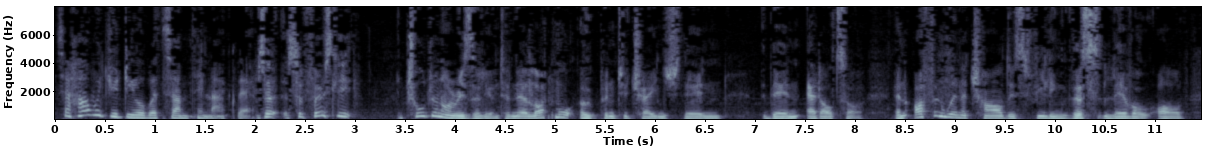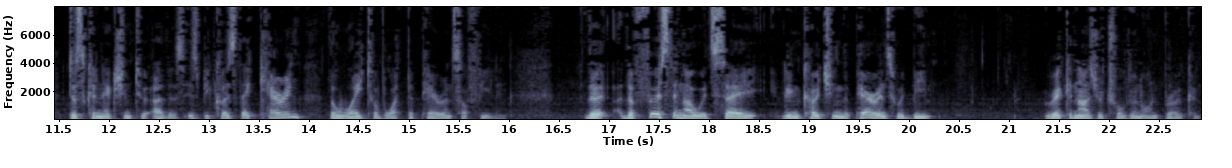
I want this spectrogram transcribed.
So how would you deal with something like that? So, so firstly, children are resilient and they're a lot more open to change than than adults are. And often when a child is feeling this level of disconnection to others is because they're carrying the weight of what the parents are feeling. The the first thing I would say in coaching the parents would be recognize your children aren't broken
